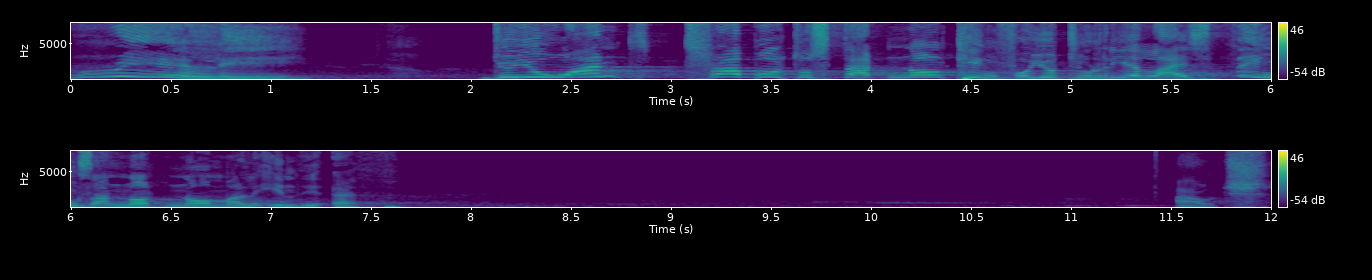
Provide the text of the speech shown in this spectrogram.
Really? Do you want trouble to start knocking for you to realize things are not normal in the earth? Ouch.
